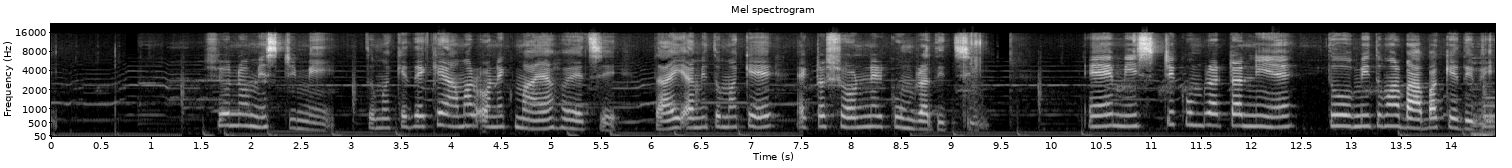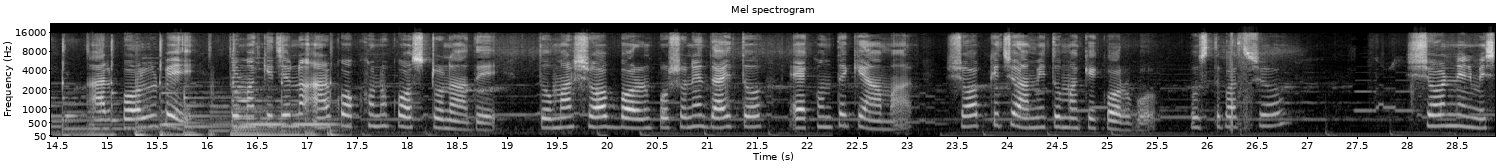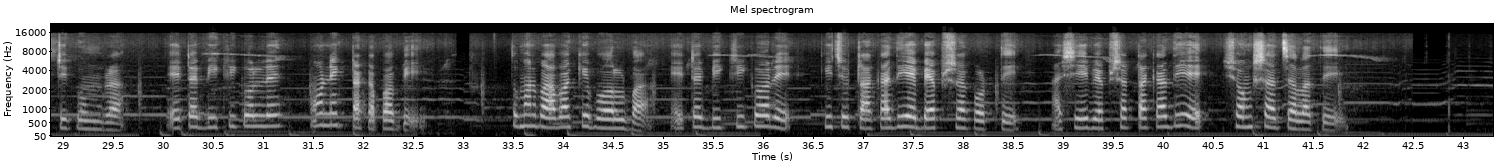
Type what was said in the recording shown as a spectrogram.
শোনো মিষ্টি মেয়ে, তোমাকে দেখে আমার অনেক মায়া হয়েছে তাই আমি তোমাকে একটা স্বর্ণের কুমড়া দিচ্ছি। এই মিষ্টি কুমড়াটা নিয়ে তুমি তোমার বাবাকে দেবে আর বলবে, তোমাকে যেন আর কখনো কষ্ট না দেয় তোমার সব বরণ পোষণের দায়িত্ব এখন থেকে আমার। সব কিছু আমি তোমাকে করব। বুঝতে পারছ? স্বর্ণের মিষ্টি কুমড়া, এটা বিক্রি করলে অনেক টাকা পাবে। তোমার বাবাকে বলবা, এটা বিক্রি করে কিছু টাকা দিয়ে ব্যবসা করতে আর সেই ব্যবসার টাকা দিয়ে সংসার চালাতে।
